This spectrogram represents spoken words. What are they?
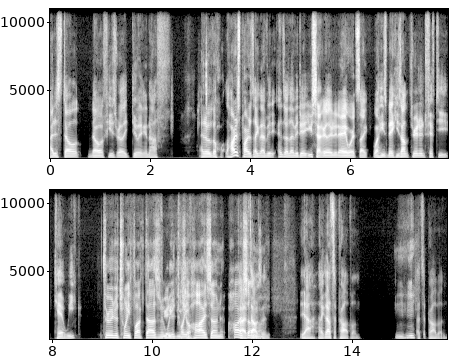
I just don't know if he's really doing enough. I know the, the hardest part is like that video, ends on that video you sent earlier today, where it's like, well, he's making he's on 350k a week, Three hundred twenty-five thousand a week. 320 your highest owner. Highest. 5,000. Yeah, like that's a problem. Mm-hmm. That's a problem.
